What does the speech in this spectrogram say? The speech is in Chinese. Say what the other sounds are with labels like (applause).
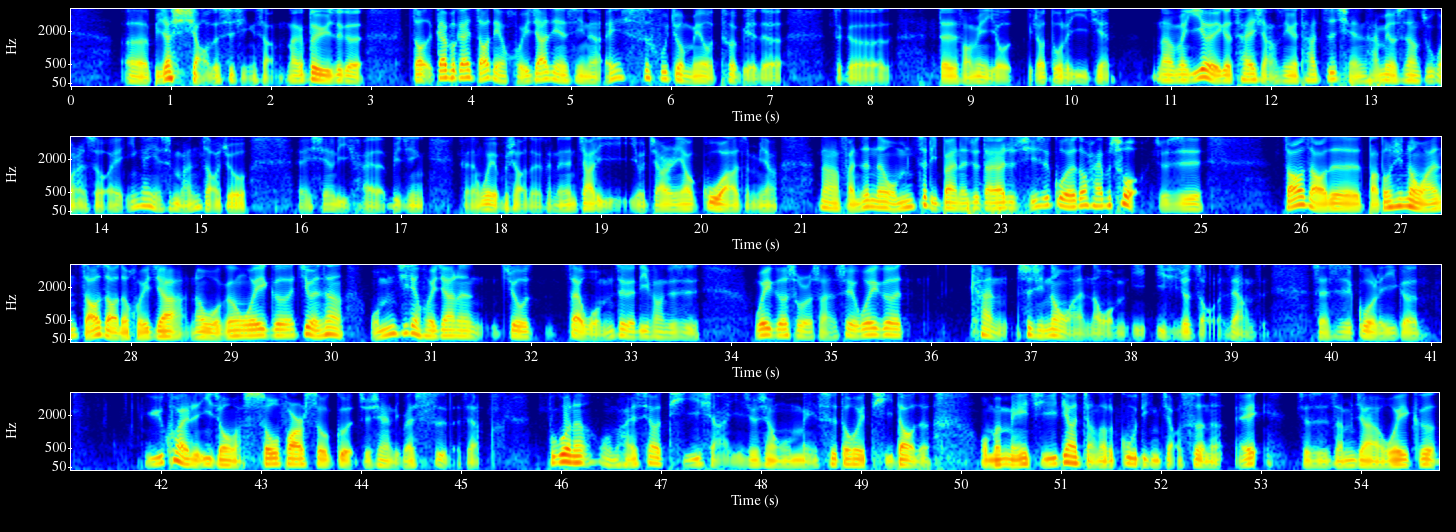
呃，比较小的事情上，那个对于这个早该不该早点回家这件事情呢？诶，似乎就没有特别的这个在这方面有比较多的意见。那么也有一个猜想，是因为他之前还没有升上主管的时候，诶，应该也是蛮早就诶先离开了。毕竟可能我也不晓得，可能家里有家人要顾啊，怎么样？那反正呢，我们这礼拜呢，就大家就其实过得都还不错，就是。早早的把东西弄完，早早的回家。那我跟威哥基本上，我们几点回家呢？就在我们这个地方，就是威哥说了算。所以威哥看事情弄完，那我们一一起就走了，这样子算是过了一个愉快的一周嘛。So far so good，就现在礼拜四了，这样。不过呢，我们还是要提一下，也就像我们每次都会提到的，我们每一集一定要讲到的固定角色呢，诶，就是咱们家的威哥。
